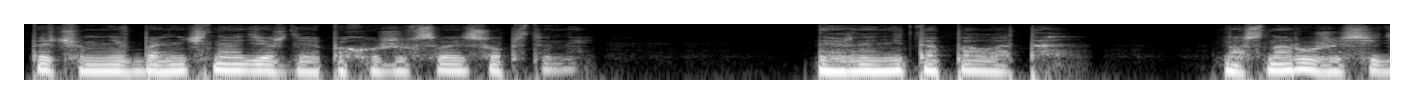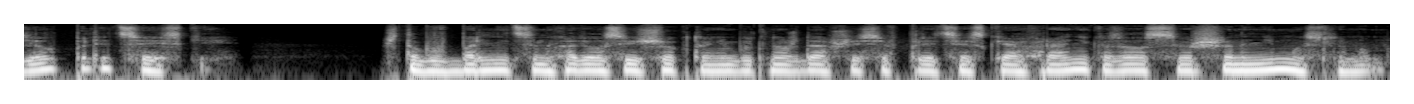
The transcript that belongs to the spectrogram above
Причем не в больничной одежде, а, похоже, в своей собственной. Наверное, не та палата. Но снаружи сидел полицейский. Чтобы в больнице находился еще кто-нибудь, нуждавшийся в полицейской охране, казалось совершенно немыслимым.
